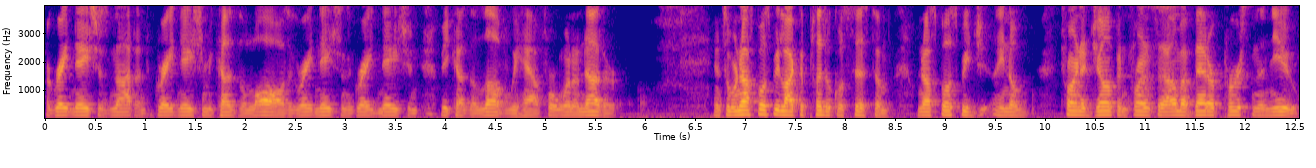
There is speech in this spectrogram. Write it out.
A great nation is not a great nation because the laws. A great nation is a great nation because the love we have for one another. And so we're not supposed to be like the political system. We're not supposed to be, you know, trying to jump in front and say, "I'm a better person than you."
